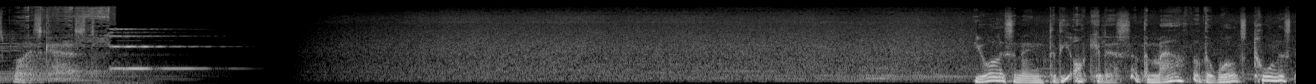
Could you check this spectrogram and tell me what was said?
Splicecast. You're listening to the Oculus at the mouth of the world's tallest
